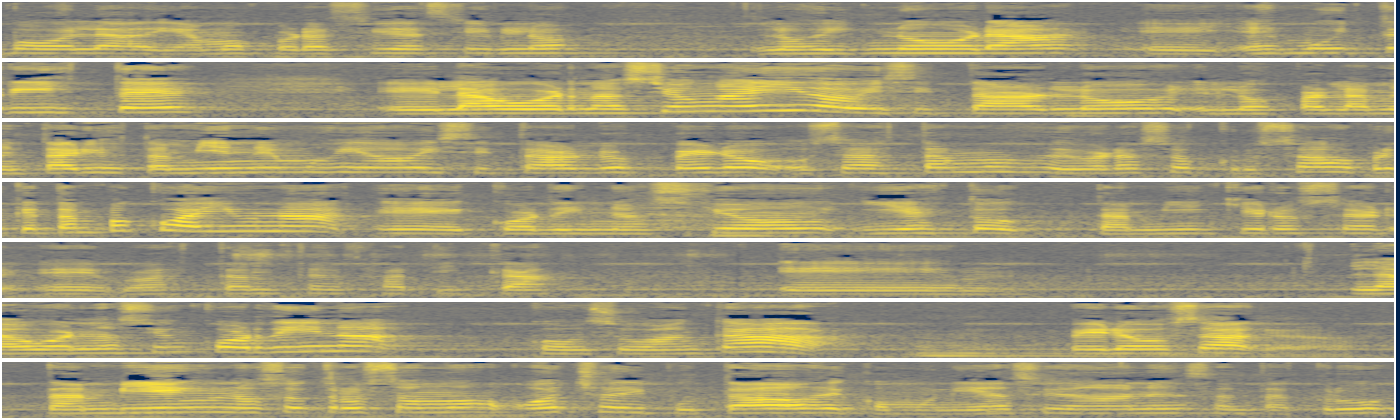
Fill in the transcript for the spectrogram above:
bola, digamos por así decirlo, los ignora, eh, es muy triste. Eh, la gobernación ha ido a visitarlos, los parlamentarios también hemos ido a visitarlos, pero, o sea, estamos de brazos cruzados, porque tampoco hay una eh, coordinación, y esto también quiero ser eh, bastante enfática. la gobernación coordina con su bancada, pero, o sea, también nosotros somos ocho diputados de Comunidad Ciudadana en Santa Cruz,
